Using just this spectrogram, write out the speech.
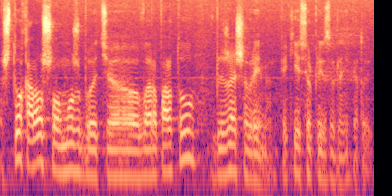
что хорошего может быть в аэропорту в ближайшее время? Какие сюрпризы для них готовите?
